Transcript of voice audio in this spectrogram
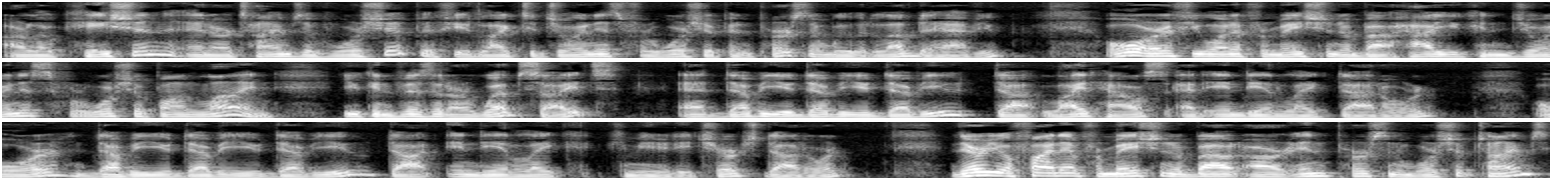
our location and our times of worship, if you'd like to join us for worship in person, we would love to have you. Or if you want information about how you can join us for worship online, you can visit our websites at www.lighthouseatindianlake.org or www.indianlakecommunitychurch.org. There you'll find information about our in-person worship times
